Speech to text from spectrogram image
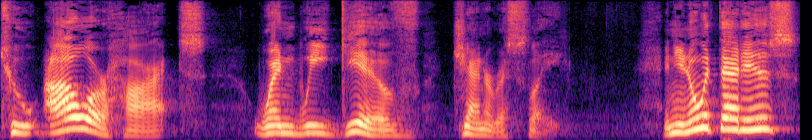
to our hearts when we give generously. And you know what that is?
